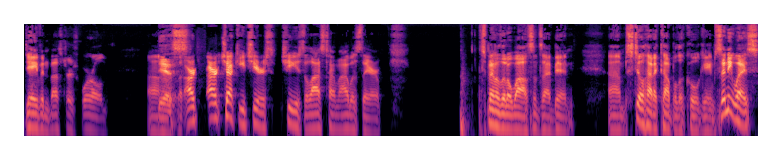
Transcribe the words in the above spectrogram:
Dave and Buster's world. Um, yes. But our, our Chuck E. Cheers cheese, the last time I was there, it's been a little while since I've been. Um, still had a couple of cool games. Anyways,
